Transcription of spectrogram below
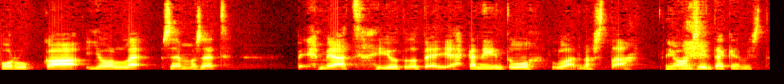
porukkaa, jolle semmoiset pehmeät jutut ei ehkä niin tuu luonnostaan. Ja on siinä tekemistä.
